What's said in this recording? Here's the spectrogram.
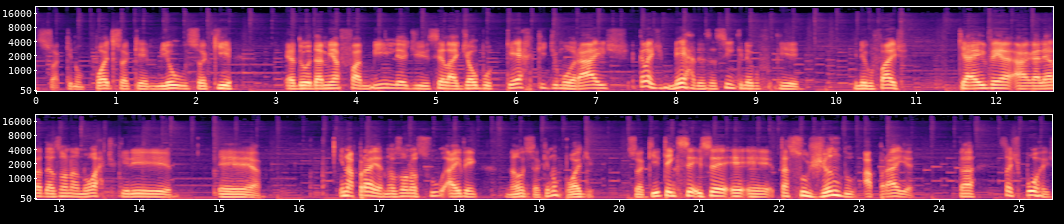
Isso aqui não pode, isso aqui é meu, isso aqui é do, da minha família de, sei lá, de Albuquerque de Moraes. Aquelas merdas assim que nego, que, que nego faz. Que aí vem a, a galera da Zona Norte querer é, ir na praia, na Zona Sul, aí vem, não, isso aqui não pode. Isso aqui tem que ser, isso é, é- é- tá sujando a praia, tá? Essas porras,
